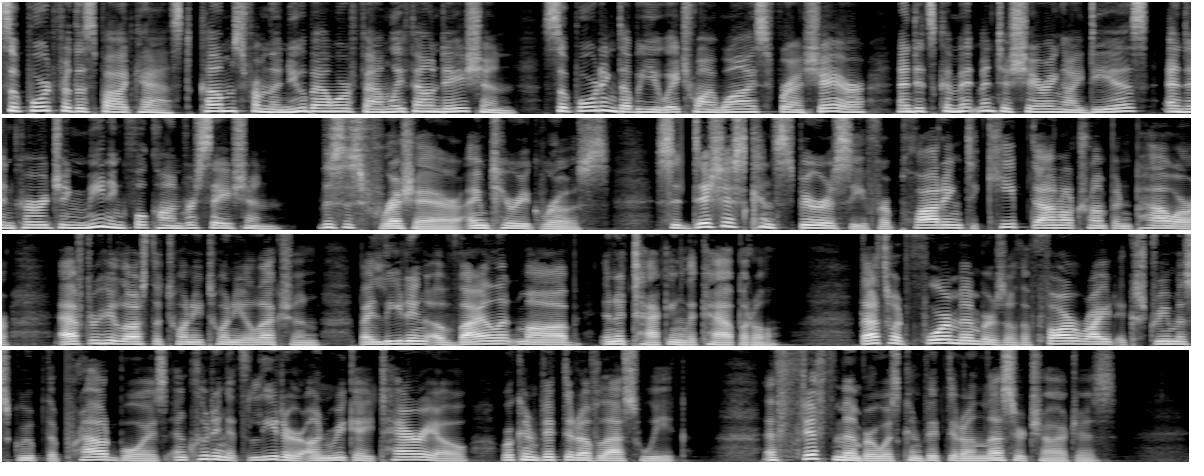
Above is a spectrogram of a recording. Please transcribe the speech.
Support for this podcast comes from the Neubauer Family Foundation, supporting WHYY's Fresh Air and its commitment to sharing ideas and encouraging meaningful conversation. This is Fresh Air. I'm Terry Gross. Seditious conspiracy for plotting to keep Donald Trump in power after he lost the 2020 election by leading a violent mob in attacking the Capitol. That's what four members of the far right extremist group, the Proud Boys, including its leader, Enrique Tarrio, were convicted of last week. A fifth member was convicted on lesser charges.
